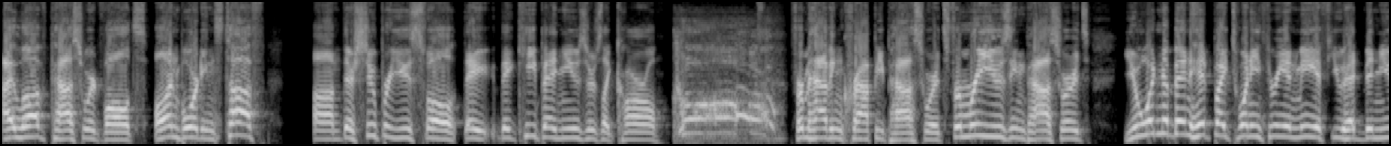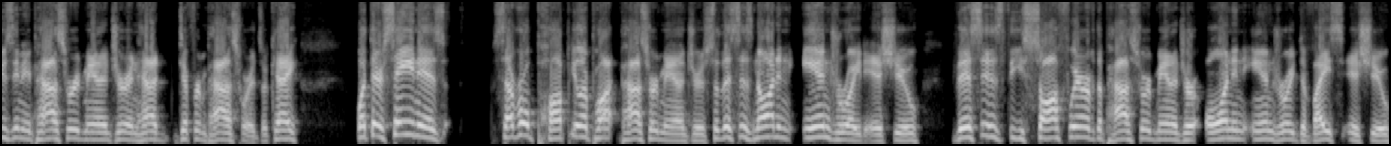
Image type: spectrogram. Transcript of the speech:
I love password vaults. Onboarding's tough. Um, they're super useful. They they keep end users like Carl, Carl from having crappy passwords, from reusing passwords. You wouldn't have been hit by 23andMe if you had been using a password manager and had different passwords, okay? What they're saying is several popular po- password managers. So this is not an Android issue. This is the software of the password manager on an Android device issue.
